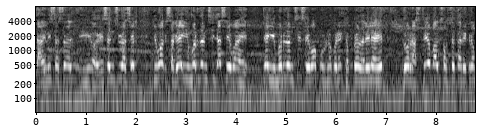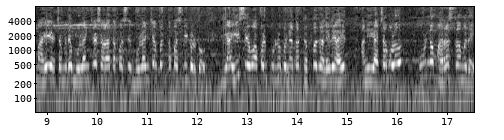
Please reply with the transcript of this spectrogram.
डायलिस असेल एसएनसी असेल किंवा सगळ्या इमर्जन्सी ज्या सेवा आहेत त्या इमर्जन्सी सेवा पूर्णपणे ठप्प झालेल्या आहेत. जो राष्ट्रीय बाल स्वास्थ्य कार्यक्रम आहे याच्यामध्ये मुलांच्या शाळा तपास मुलांची आपण तपासणी करतो. याही सेवा आपण पूर्णपणे आता ठप्प झालेल्या आहेत आणि याच्यामुळं पूर्ण महाराष्ट्रामध्ये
